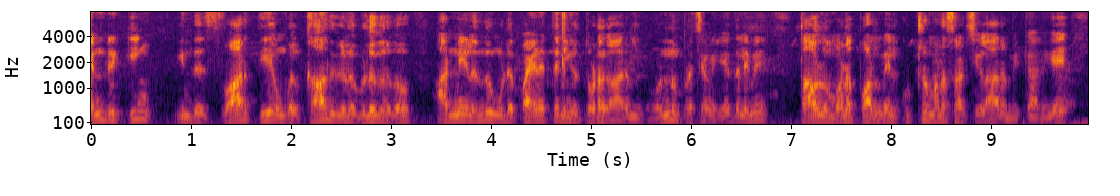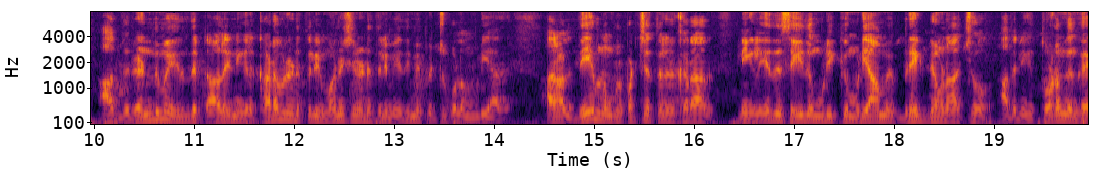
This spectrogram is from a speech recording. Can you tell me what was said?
என்றைக்கும் இந்த சுவார்த்தியை உங்கள் காதுகளை விழுகிறதோ அன்னையிலேருந்து உங்களுடைய பயணத்தை நீங்கள் தொடங்க ஆரம்பிக்கும் ஒன்றும் பிரச்சனை இல்லை. எதுலையுமே தாழ்வு மனப்பான்மையில் குற்ற மனசாட்சிகள் ஆரம்பிக்காதீங்க. அது ரெண்டுமே இருந்துட்டாலே நீங்கள் கடவுளிடத்திலையும் மனுஷனிடத்திலையும் எதுவுமே பெற்றுக்கொள்ள முடியாது. அதனால் தேவன் உங்கள் பட்சத்தில் இருக்கிறார். நீங்கள் எது செய்து முடிக்க முடியாமல் பிரேக் டவுன் ஆச்சோ அதை நீங்கள் தொடங்குங்க.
